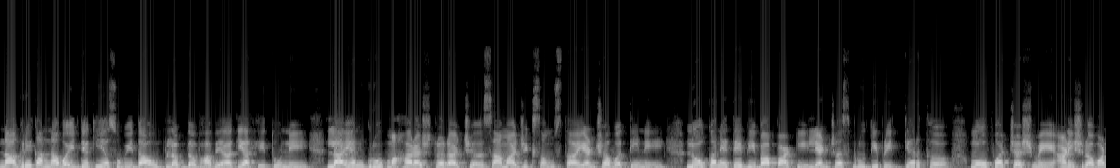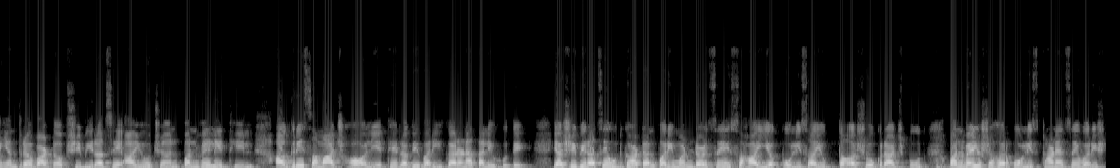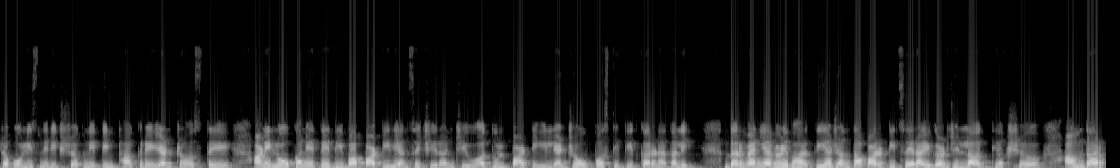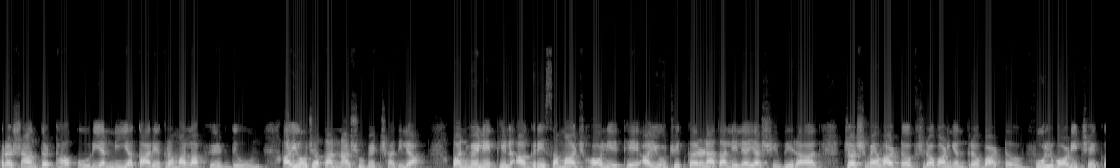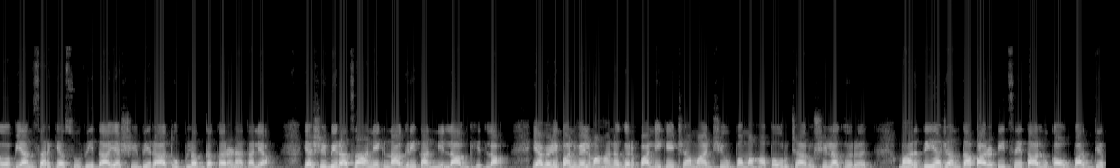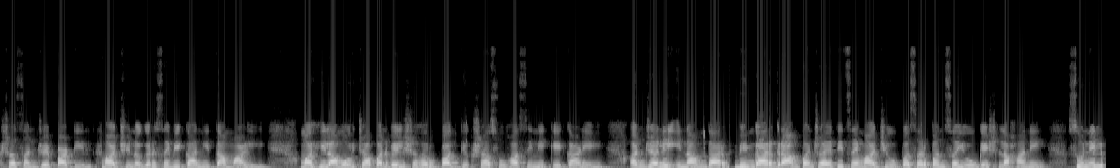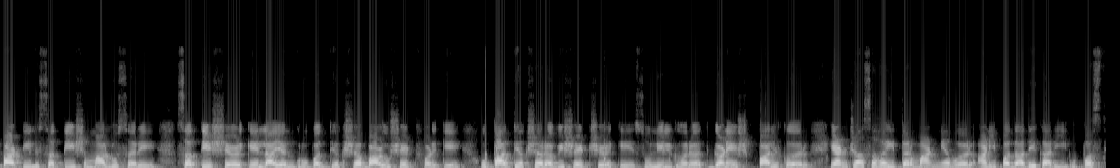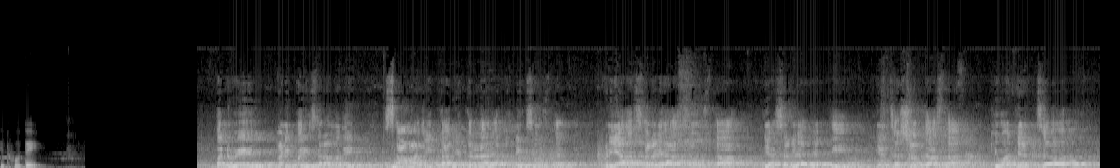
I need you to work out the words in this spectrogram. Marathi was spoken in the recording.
नागरिकांना वैद्यकीय सुविधा उपलब्ध व्हाव्यात. या हेतूने लायन ग्रुप महाराष्ट्र राज्य सामाजिक संस्था यांच्या वतीने लोकनेते दिबा पाटील यांच्या स्मृतीप्रित्यर्थ मोफत चष्मे आणि श्रवण यंत्र वाटप शिबिराचे आयोजन पनवेल येथील आगरी समाज हॉल येथे रविवारी करण्यात आले होते. या शिबिराचे उद्घाटन परिमंडळचे सहाय्यक पोलीस आयुक्त अशोक राजपूत पनवेल शहर पोलीस ठाण्याचे वरिष्ठ पोलीस निरीक्षक नितीन ठाकरे यांच्या हस्ते आणि लोकनेते दिबा पाटील यांचे चिरंजीव अतुल पाटील यांच्या उपस्थितीत करण्यात आले. दरम्यान यावेळी भारतीय जनता पार्टीचे रायगड जिल्हा अध्यक्ष आमदार प्रशांत ठाकूर यांनी या कार्यक्रमाला भेट देऊन आयोजकांना शुभेच्छा दिल्या. पनवेल येथील आगरी समाज हॉल येथे आयोजित करण्यात आलेल्या या शिबिरात चष्मे वाटप श्रवण यंत्र वाटप फुल बॉडी चेकअप यांसारख्या सुविधा या शिबिरात उपलब्ध करण्यात आल्या. या शिबिराचा अनेक नागरिकांनी लाभ घेतला. यावेळी पनवेल महानगरपालिकेच्या माजी उपमहापौर चारुशिला घरत भारतीय जनता पार्टीचे तालुका उपाध्यक्ष संजय पाटील माजी नगरसेविका नीता माळी महिला मोर्चा पनवेल शहर उपाध्यक्षा सुहासिनी केकाणे अंजली इनामदार भिंगार ग्रामपंचायतीचे माजी उपसरपंच योगेश लहाने सुनील पाटील सतीश मालुसरे सतीश शेळके लायन ग्रुप अध्यक्ष बाळूशेठ फडके उपाध्यक्ष रविशेठ शेळके सुनील घरत गणेश पालकर यांच्यासह इतर मान्यवर आणि पदाधिकारी उपस्थित होते. पनवेल आणि परिसरामध्ये सामाजिक कार्य करणाऱ्या अनेक संस्था आहेत. पण या सगळ्या संस्था या सगळ्या व्यक्ती यांचं श्रद्धास्थान किंवा त्यांचं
